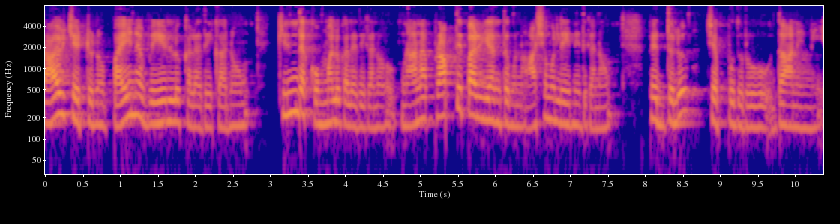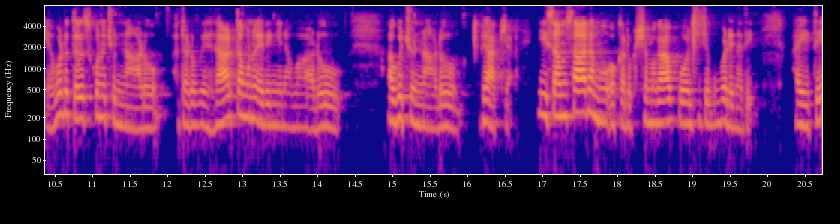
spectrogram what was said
రావి చెట్టును పైన వేళ్ళు కలది కను కింద కొమ్మలు కలదిగను జ్ఞానప్రాప్తి పర్యంతము నాశము లేనిదిగను. పెద్దలు చెప్పుదురు దానిని ఎవడు తెలుసుకొనుచున్నాడో అతడు యథార్థమును ఎరింగినవాడు అగుచున్నాడు. వ్యాఖ్య. ఈ సంసారము ఒక వృక్షముగా పోల్చి చెప్పబడినది. అయితే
